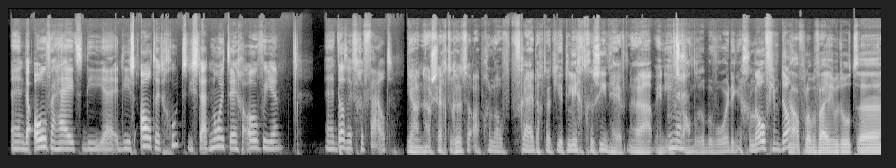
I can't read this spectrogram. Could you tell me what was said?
en de overheid, die, uh, die is altijd goed. Die staat nooit tegenover je. Uh, dat heeft gefaald. Ja, nou zegt Rutte afgelopen vrijdag dat hij het licht gezien heeft. Nou ja, in iets nee. andere bewoordingen. Geloof je hem dan? Ja, afgelopen vrijdag bedoelt uh,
